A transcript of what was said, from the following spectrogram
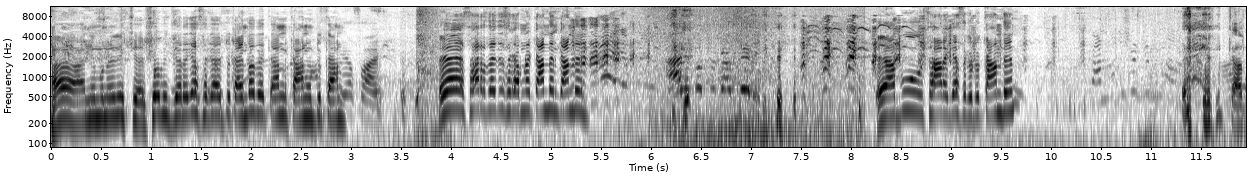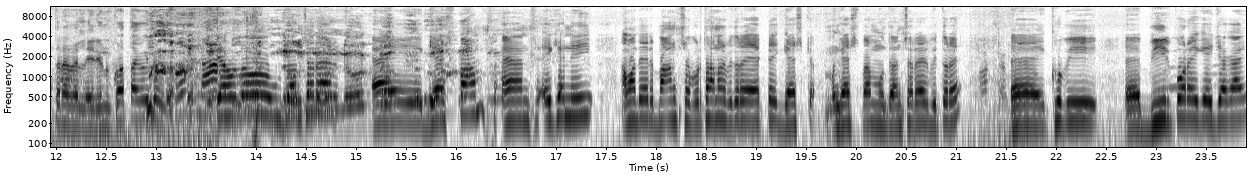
হ্যাঁ হানিমুনের রিক্সা। একটু কান্দা দে কান কান একটু কান। এ স্যার যাইতেছে আপনার কান্দেন কান্দেন এ আবু স্যার গেছে একটু কান্দেন কাতরা বেলা এরকম কথা কইলো। এটা হলো উদানসরের গ্যাস পাম্প অ্যান্ড এখানেই আমাদের বানসাপুর থানার ভিতরে একটা গ্যাস গ্যাস পাম্প উদানসরের ভিতরে। এই, খুবই বীর ভিড় পড়ে এই জায়গায়।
